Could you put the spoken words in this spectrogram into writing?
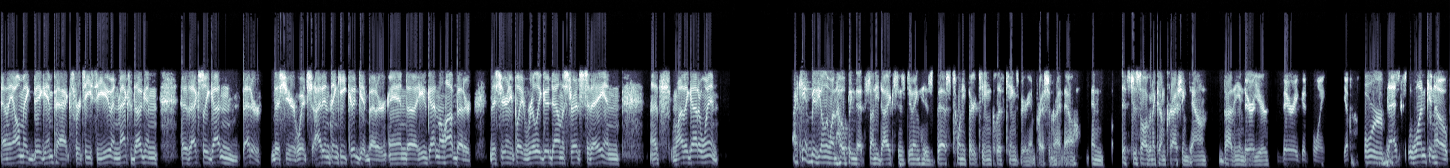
and they all make big impacts for TCU. And Max Duggan has actually gotten better this year, which I didn't think he could get better. And uh, he's gotten a lot better this year, and he played really good down the stretch today, and that's why they got to win. I can't be the only one hoping that Sonny Dykes is doing his best 2013 Cliff Kingsbury impression right now, and it's just all going to come crashing down by the end of the year. Very good point. Yep. Or that's one can hope.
